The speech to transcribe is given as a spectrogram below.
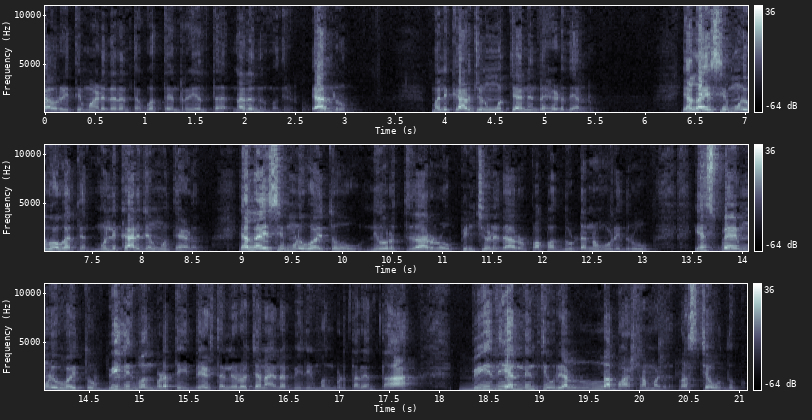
ಯಾವ ರೀತಿ ಮಾಡಿದ್ದಾರೆ ಅಂತ ಗೊತ್ತೇನ್ರಿ ಅಂತ ನರೇಂದ್ರ ಮೋದಿ ಹೇಳು ಎಲ್ಲರೂ ಮಲ್ಲಿಕಾರ್ಜುನ ಮುತ್ಯಾನಿಂದ ಹಿಡಿದು ಎಲ್ಲರೂ ಎಲ್ ಐ ಸಿ ಮುಳುಗಿ ಹೋಗುತ್ತೆ. ಮಲ್ಲಿಕಾರ್ಜುನ ಮುತ್ಯ ಹೇಳೋದು. ಎಲ್ ಐ ಸಿ ಮುಳುಗೋಯ್ತು ನಿವೃತ್ತಿದಾರರು, ಪಿಂಚಣಿದಾರರು ಪಾಪ ದುಡ್ಡನ್ನು ಹೂಡಿದರು. ಎಸ್ ಬಿ ಐ ಮುಳುಗಿ ಹೋಯಿತು, ಬೀದಿಗೆ ಬಂದ್ಬಿಡತ್ತೆ. ಈ ದೇಶದಲ್ಲಿರೋ ಜನ ಎಲ್ಲ ಬೀದಿಗೆ ಬಂದ್ಬಿಡ್ತಾರೆ ಅಂತ ಬೀದಿಯಲ್ಲಿ ನಿಂತು ಇವರು ಎಲ್ಲ ಭಾಷಣ ಮಾಡಿದ್ರು. ರಸ್ತೆ ಉದ್ದಕ್ಕೂ.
